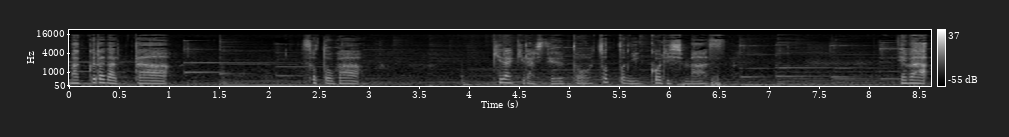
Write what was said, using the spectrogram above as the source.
真っ暗だった外がキラキラしてるとちょっとにっこりします。では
